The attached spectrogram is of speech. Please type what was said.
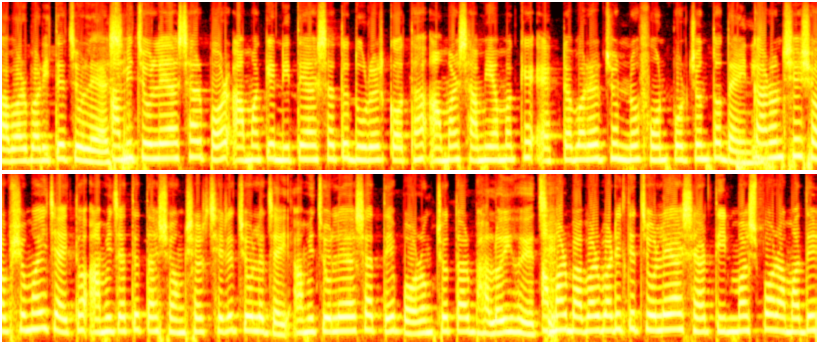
বাবার বাড়িতে চলে আসি। আমি চলে আসার পর আমাকে নিতে আসা তো দূরের কথা আমার স্বামী আমাকে একটা বারের জন্য ফোন পর্যন্ত দেয়নি। কারণ সে সবসময় চাইতো আমি যাতে তার সংসার ছেড়ে চলে যাই। আমি চলে আসাতে বরঞ্চ তার ভালোই হয়েছে। আমার বাবার বাড়িতে চলে আসার তিন মাস পর আমাদের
